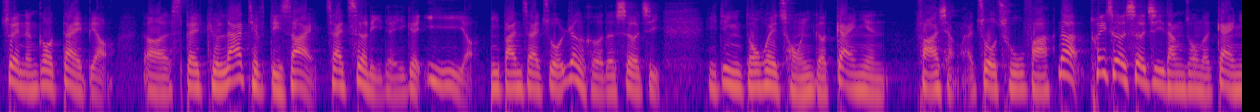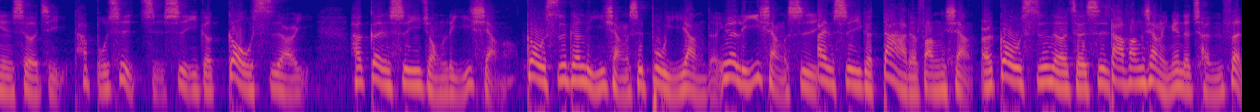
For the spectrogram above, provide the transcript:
最能够代表。呃，speculative design 在这里的一个意义哦，一般在做任何的设计，一定都会从一个概念发想来做出发。那推测设计当中的概念设计，它不是只是一个构思而已，它更是一种理想。构思跟理想是不一样的，因为理想是暗示一个大的方向，而构思呢，则是大方向里面的成分。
